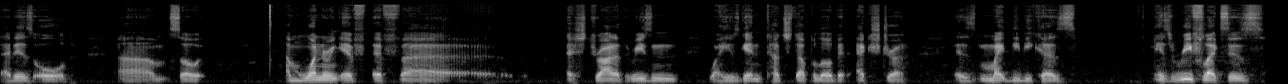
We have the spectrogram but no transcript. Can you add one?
that is old um, so I'm wondering if if uh, Estrada the reason why he was getting touched up a little bit extra is might be because his reflexes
